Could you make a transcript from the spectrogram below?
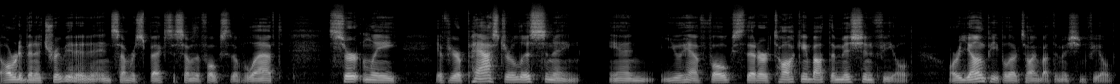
already been attributed in some respects to some of the folks that have left, certainly if you're a pastor listening and you have folks that are talking about the mission field or young people that are talking about the mission field,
